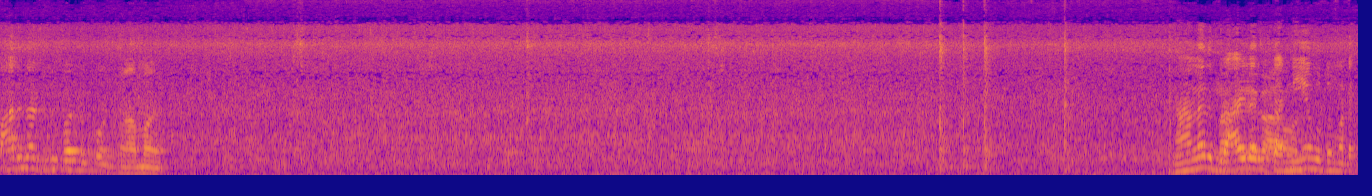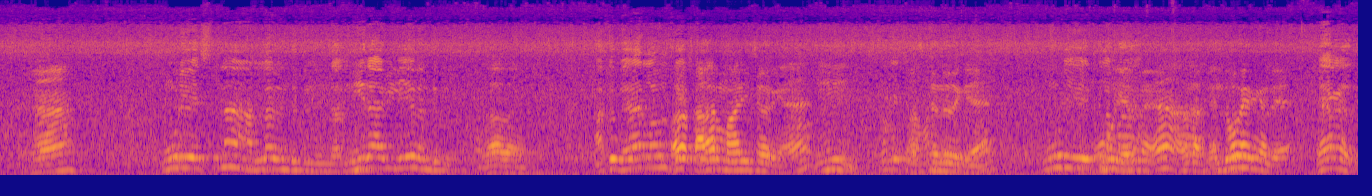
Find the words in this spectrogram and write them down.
பாதுகாத்துட்டு போறது போதும் ஆமாங்க நான் இது பிராய்லர் தண்ணியே ஊற்ற மாட்டேன். ஆ? மூடி வச்சுன்னா நல்லா வெந்துக்கு இந்த நீராவிலேயே வெந்துக்கு அதான் அது வேற லெவல் கலர் மாறிச்சு வருங்க ம் மூடி இருந்ததுக்கு. மூடி மூணு வைக்கலாமா? எதுவுமே அதில் எந்த போயிருங்க அது வேகாது.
